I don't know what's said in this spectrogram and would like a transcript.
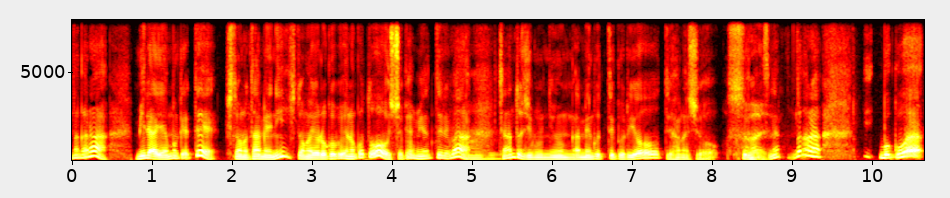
だから未来へ向けて人のために人が喜ぶようなことを一生懸命やってれば、ちゃんと自分に運が巡ってくるよっていう話をするんですね、だからい僕は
